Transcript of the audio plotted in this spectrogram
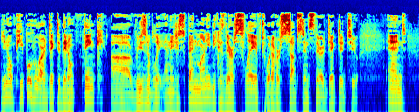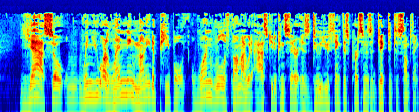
you know, people who are addicted, they don't think uh, reasonably and they just spend money because they're a slave to whatever substance they're addicted to. And yeah, so when you are lending money to people, one rule of thumb I would ask you to consider is do you think this person is addicted to something?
